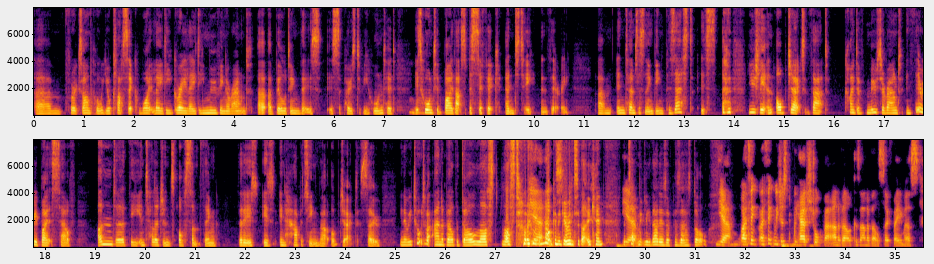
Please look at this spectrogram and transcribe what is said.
um, for example, your classic white lady, grey lady moving around a, a building that is, is supposed to be haunted. It's haunted by that specific entity, in theory. Um, in terms of something being possessed, it's usually an object that kind of moves around, in theory, by itself under the intelligence of something that is is inhabiting that object. So You know, we talked about Annabelle the doll last last time. Yeah, We're not going to go into that again. But Yeah. technically, that is a possessed doll. Yeah, I think I think we just we had to talk about Annabelle because Annabelle's so famous.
